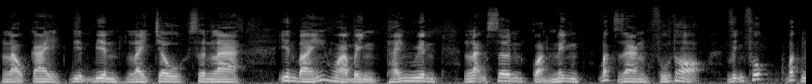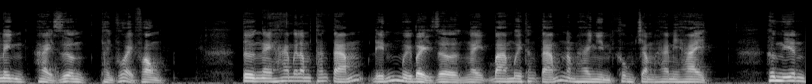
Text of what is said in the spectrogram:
Lào Cai, Điện Biên, Lai Châu, Sơn La, Yên Bái, Hòa Bình, Thái Nguyên, Lạng Sơn, Quảng Ninh, Bắc Giang, Phú Thọ, Vĩnh Phúc, Bắc Ninh, Hải Dương, thành phố Hải Phòng. Từ ngày 25 tháng 8 đến 17 giờ ngày 30 tháng 8 năm 2022, Hưng Yên,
